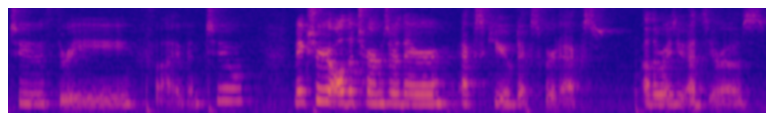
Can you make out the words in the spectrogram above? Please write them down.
2, 3, 5, and 2. Make sure all the terms are there, x cubed, x squared, x. Otherwise you add zeros.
